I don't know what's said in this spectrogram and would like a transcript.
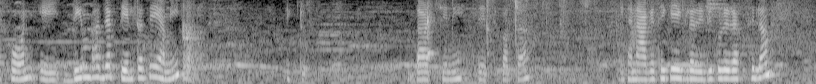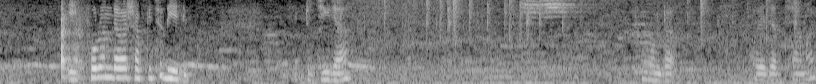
এখন এই ডিম ভাজার তেলটাতেই আমি একটু দারচিনি, তেজপাতা, এখানে আগে থেকে এগুলো রেডি করে রাখছিলাম। এই ফোড়ন দেওয়া সব কিছু দিয়ে দিব। একটু জিরা। ফোড়নটা হয়ে যাচ্ছে আমার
